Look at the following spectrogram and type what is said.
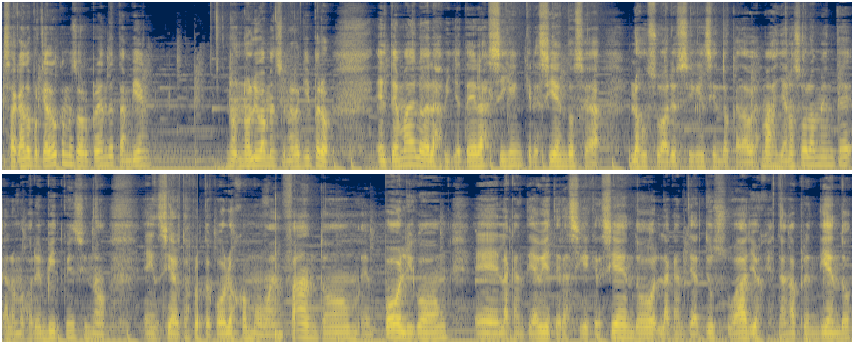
sacando, porque algo que me sorprende también no, lo iba a mencionar aquí, pero el tema de lo de las billeteras siguen creciendo, o sea, los usuarios siguen siendo cada vez más, ya no solamente a lo mejor en Bitcoin, sino en ciertos protocolos como en Phantom, en Polygon, eh, la cantidad de billeteras sigue creciendo, la cantidad de usuarios que están aprendiendo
